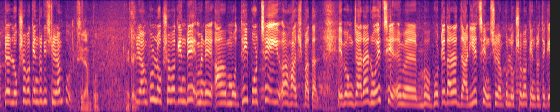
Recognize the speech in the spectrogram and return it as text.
আপনার লোকসভা কেন্দ্র কি শ্রীরামপুর? শ্রীরামপুর শ্রীরামপুর লোকসভা কেন্দ্রে মানে মধ্যেই পড়ছে এই হাসপাতাল। এবং যারা রয়েছে ভোটে যারা দাঁড়িয়েছেন শ্রীরামপুর লোকসভা কেন্দ্র থেকে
